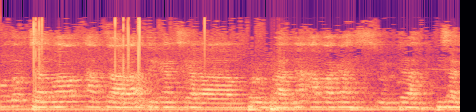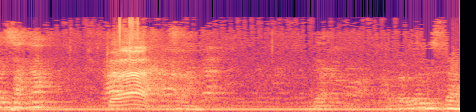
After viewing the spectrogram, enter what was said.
Untuk jadwal acara dengan segala perubahannya apakah sudah bisa disahkan? Sudah. Ya, sudah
